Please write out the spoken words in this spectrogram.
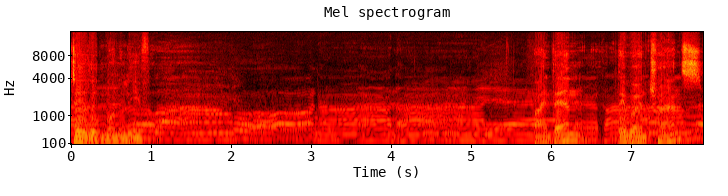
Still didn't want to leave. By then, they were in trance.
